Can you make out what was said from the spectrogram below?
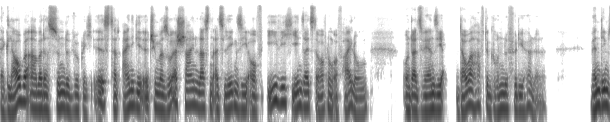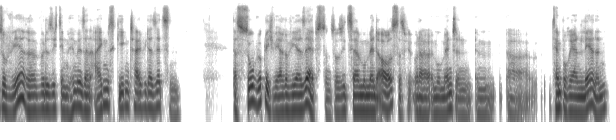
Der Glaube aber, dass Sünde wirklich ist, hat einige Irrtümer so erscheinen lassen, als legen sie auf ewig jenseits der Hoffnung auf Heilung und als wären sie dauerhafte Gründe für die Hölle. Wenn dem so wäre, würde sich dem Himmel sein eigenes Gegenteil widersetzen. das so wirklich wäre wie er selbst. Und so sieht es ja im Moment aus, dass wir, oder im Moment in, im äh, temporären Lernen,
